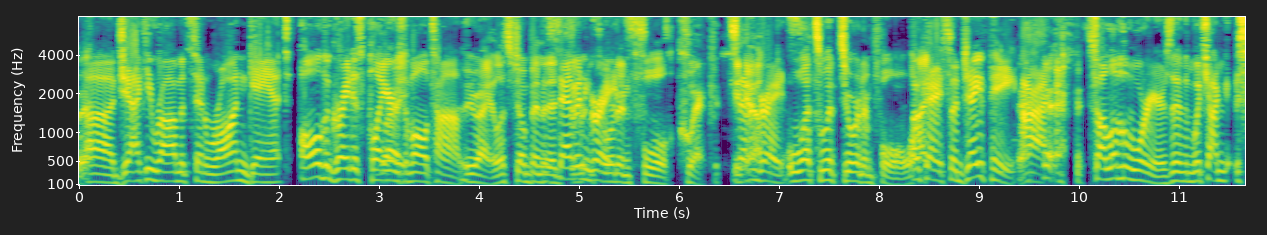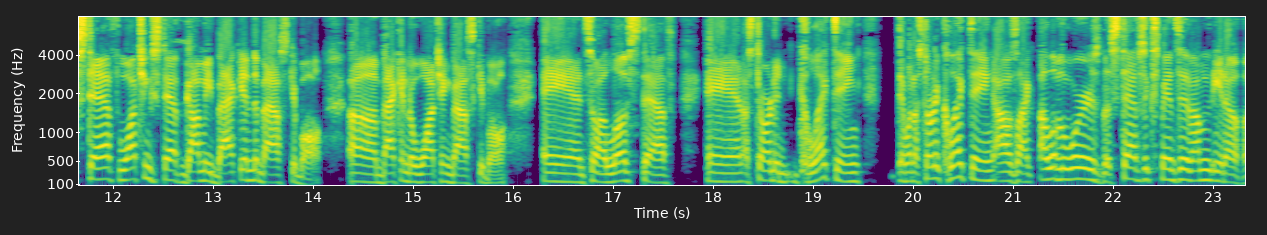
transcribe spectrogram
Right. uh, Jackie Robinson, Ron Gant, all the greatest players Right. of all time. Right. Let's jump into the Seven grades. Jordan Poole quick. Seven grades. What's with Jordan Poole? Why- Okay, so JP. All right. so I love the Warriors, and which I Steph watching Steph got me back into basketball, um, back into watching basketball, and so I love Steph, and I started collecting. And when I started collecting, I was like, I love the Warriors, but Steph's expensive. I'm, you know,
